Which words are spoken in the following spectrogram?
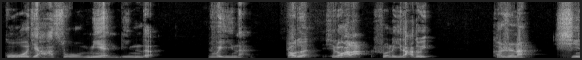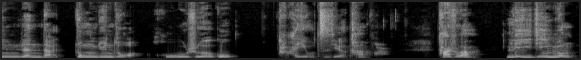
国家所面临的危难。赵盾稀里哗啦说了一大堆，可是呢，新任的中军佐胡射孤，他也有自己的看法。他说啊，立晋庸。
